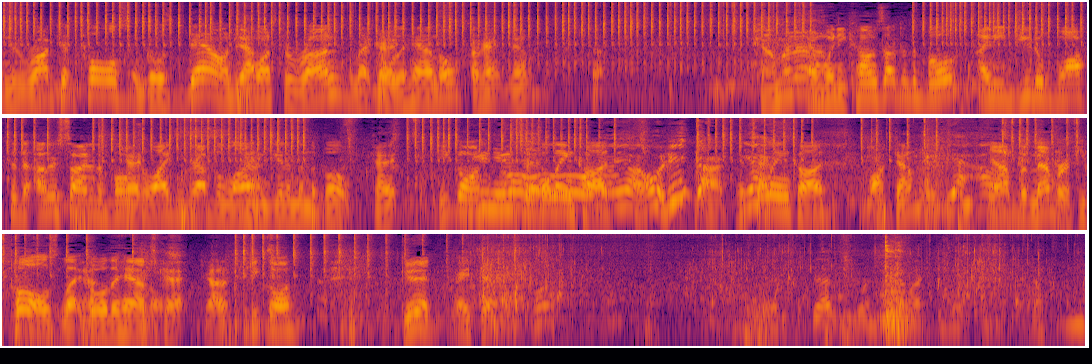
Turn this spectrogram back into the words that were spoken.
And the rod tip pulls and goes down. He Yep. wants to run. Let go of the handle. Okay. Yeah. Coming up. And when he comes out to the boat, I need you to walk to the other side of the boat Okay. so I can grab the line and get him in the boat. Okay. Keep going. You can use it's it. a lingcod. Oh, yeah. oh lingcod. It's yeah. a lingcod. Walk down. Yeah. oh. Yeah, but remember, if he pulls, let go of the handle. Okay. Got it. Keep going. Good. Right there. That's one selectable.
